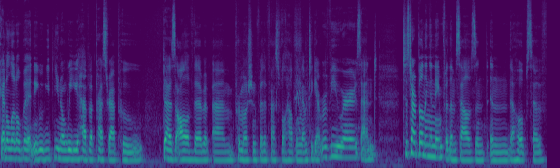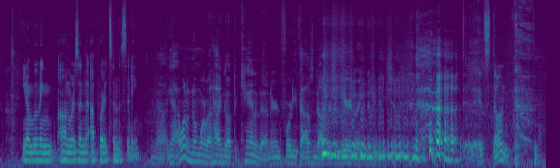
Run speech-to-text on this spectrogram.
get a little bit. You you know, we have a press rep who does all of the um, promotion for the festival, helping them to get reviewers and to start building a name for themselves in, in the hopes of you know moving onwards and upwards in the city. No, yeah, I want to know more about how I can go up to Canada and earn forty thousand dollars a year doing an interview show. It's done.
